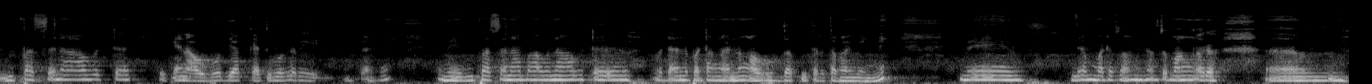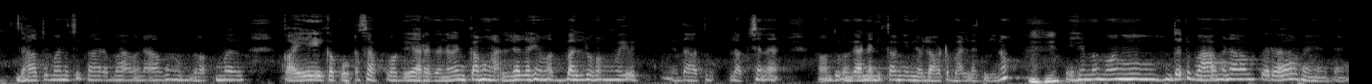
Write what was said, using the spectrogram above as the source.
විපස්සනාවට ඒ කියන්නේ අවබෝධයක් ඇතුව කරේ මේ විපස්සනා භාවනාවට වඩන්න පටන් ගන්න අවුරුද්දක් විතර තමයි වෙන්නේ. මේ දැන් මට ස්වාමීන් වහන්සේ මම අර ධාතු මනසිකාර භාවනාව හුඟක්ම කයේ එක කොටසක් වගේ අරගෙන නිකන් අල්ලලා හැමත් බල්ලවන් ඔය ධාතු ලක්ෂණ හඳුන ගන්න නිකන් ඉන්න වෙලාවට බල්ලා තියෙනවා. එහෙම මම හොඳට භාවනාව කරා දැන්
